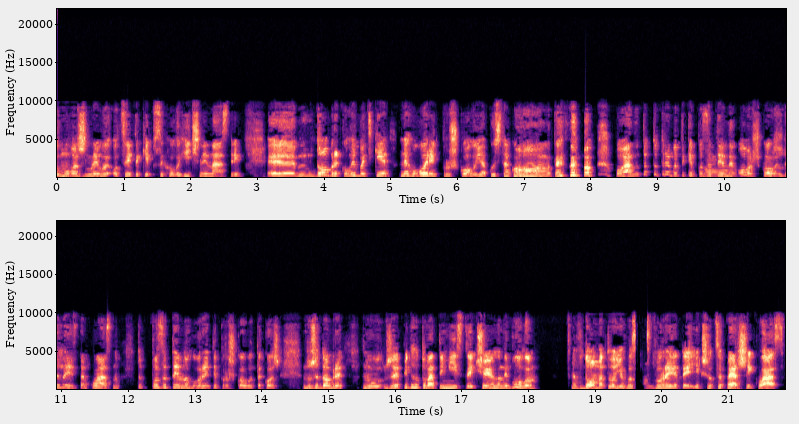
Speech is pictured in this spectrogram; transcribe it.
Тому важливий оцей такий психологічний настрій. Е, Добре, коли батьки не говорять про школу якось так, о, погано. Тобто треба таке позитивне, о, школа, дивись, там класно. Тобто позитивно говорити про школу також. Дуже добре ну, вже підготувати місце, якщо його не було. Вдома, то його створити, якщо це перший клас.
